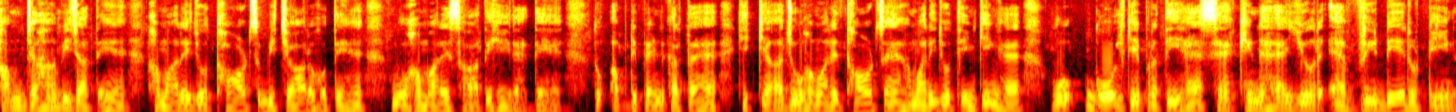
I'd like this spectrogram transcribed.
हम जहाँ भी जाते हैं, हमारे जो थॉट्स विचार होते हैं, वो हमारे साथ ही रहते हैं। तो अब डिपेंड करता है कि क्या जो हमारे थॉट्स हैं, हमारी जो थिंकिंग है, वो गोल के प्रति है। सेकंड है your everyday routine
